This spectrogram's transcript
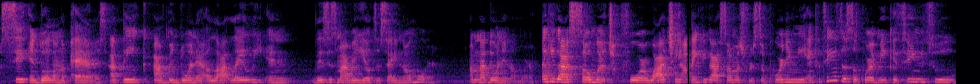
sit and dwell on the past. I think I've been doing that a lot lately, and this is my video to say no more. I'm not doing it no more. Thank you guys so much for watching. Thank you guys so much for supporting me and continue to support me. Continue to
